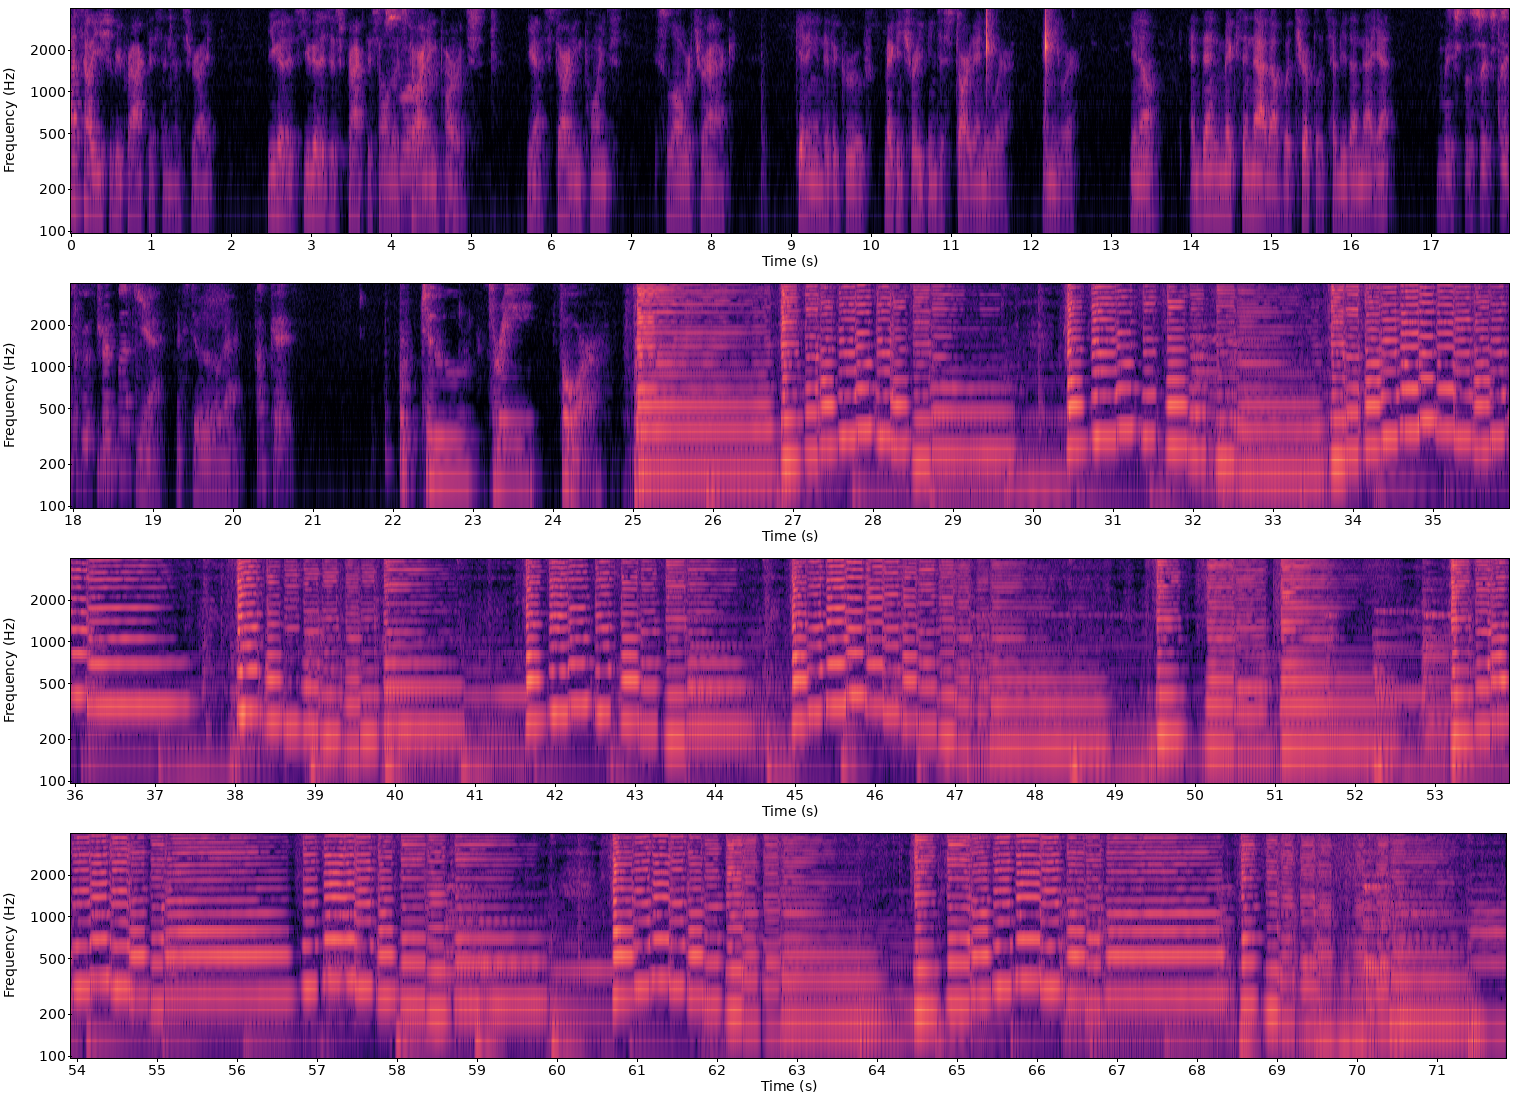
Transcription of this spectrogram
That's how you should be practicing this, right? You gotta you gotta just practice all the Slower, starting yeah. parts. Yeah, starting points, slower track, getting into the groove, making sure you can just start anywhere, anywhere, you know, and then mixing that up with triplets. Have you done that yet? Mix the 16th with triplets? Yeah, let's do a little of that. Okay. Two, three, four. Mm-hmm.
